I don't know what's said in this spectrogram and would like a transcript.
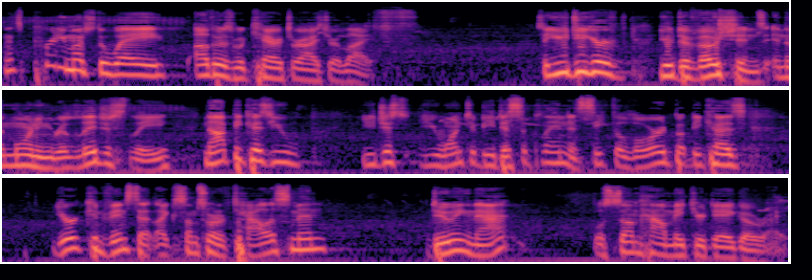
That's pretty much the way others would characterize your life. So you do your, your devotions in the morning religiously, not because you you just you want to be disciplined and seek the Lord, but because you're convinced that like some sort of talisman doing that will somehow make your day go right.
